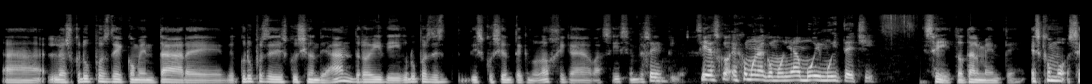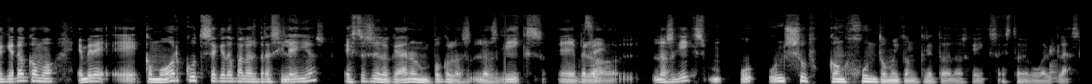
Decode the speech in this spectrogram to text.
uh, los grupos de comentar, eh, de grupos de discusión de Android y grupos de discusión tecnológica, algo así, siempre sí. son tíos. Sí, es, es como una comunidad muy, muy techy. Sí, totalmente. Es como, se quedó como, en vez de, eh, como Orkut se quedó para los brasileños, esto se lo quedaron un poco los, los geeks, eh, pero sí. los geeks, un subconjunto muy concreto de los geeks, esto de Google Plus.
